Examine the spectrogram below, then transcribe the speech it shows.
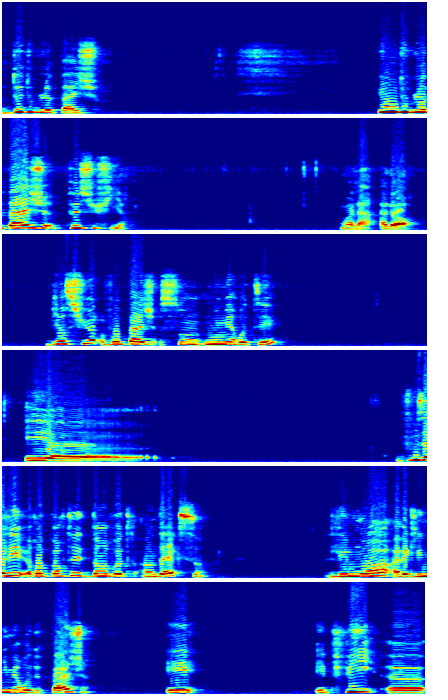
deux doubles pages. Une double page peut suffire. Voilà, alors, bien sûr, vos pages sont numérotées. Et euh, vous allez reporter dans votre index les mois avec les numéros de page. Et, et puis, euh,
